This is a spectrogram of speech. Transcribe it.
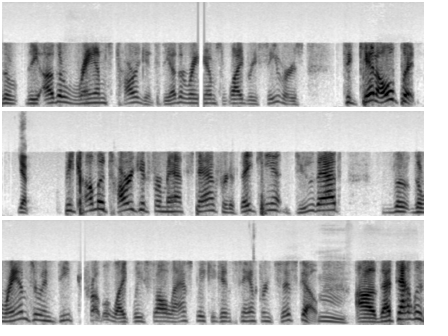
the the other Rams targets, the other Rams wide receivers, to get open. Yep. Become a target for Matt Stafford. If they can't do that, the the Rams are in deep trouble, like we saw last week against San Francisco. Mm. Uh, that Dallas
